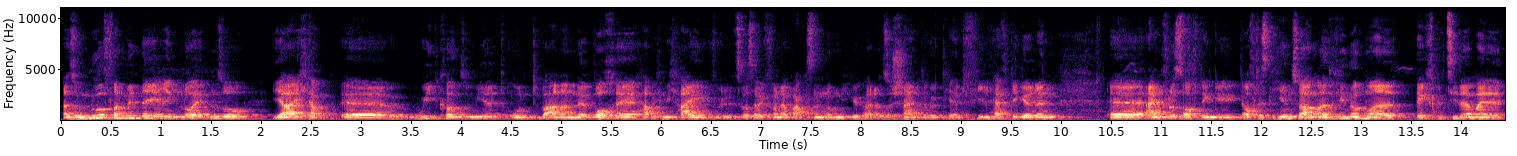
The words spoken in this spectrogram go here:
also nur von minderjährigen Leuten so, ja, ich habe äh, Weed konsumiert und war dann eine Woche, habe ich mich high gefühlt. Was habe ich von Erwachsenen noch nie gehört. Also es scheint da wirklich einen viel heftigeren äh, Einfluss auf, den, auf das Gehirn zu haben. Also hier nochmal explizit an meine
